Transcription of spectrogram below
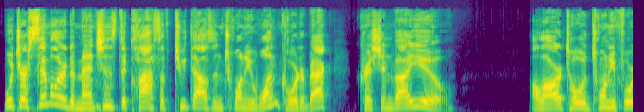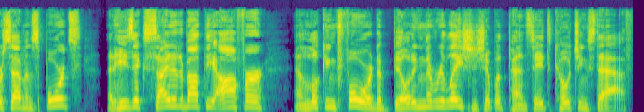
which are similar dimensions to class of 2021 quarterback Christian Veilleux. Allar told 24 7 Sports that he's excited about the offer and looking forward to building the relationship with Penn State's coaching staff.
